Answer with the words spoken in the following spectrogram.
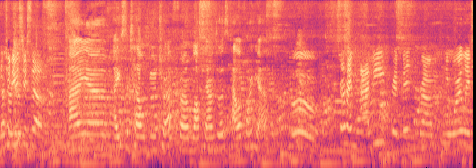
Introduce yourself. I am Isatel Dutra from Los Angeles, California. Ooh. I'm Abby Griffin from New Orleans,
